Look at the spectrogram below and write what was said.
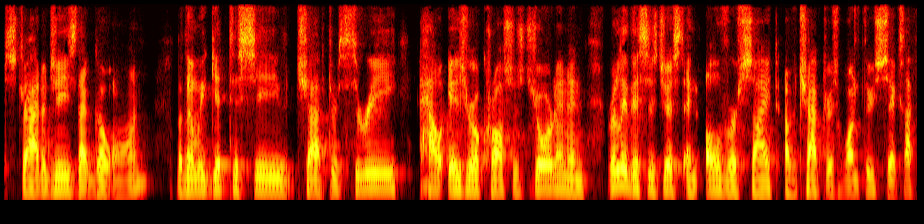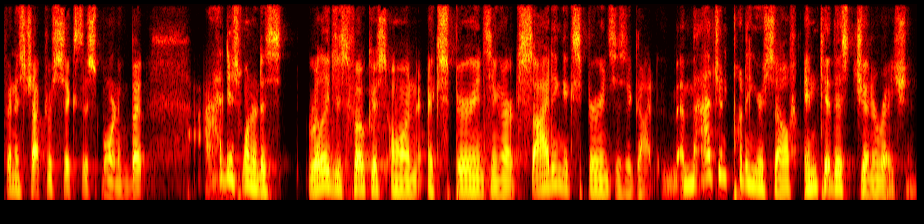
strategies that go on. But then we get to see chapter three, how Israel crosses Jordan, and really this is just an oversight of chapters one through six. I finished chapter six this morning, but I just wanted to really just focus on experiencing our exciting experiences of God. Imagine putting yourself into this generation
